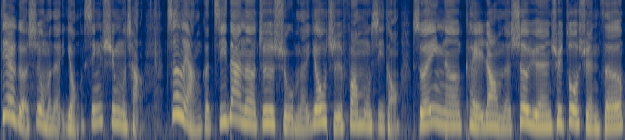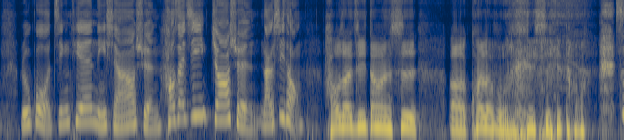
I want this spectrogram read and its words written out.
第二个是我们的永兴畜牧场。这两个鸡蛋呢，就是属于我们的优质放牧系统，所以呢，可以让我们的社员去做选择。如果今天你想要选豪宅鸡，就要选哪个系统？豪宅鸡当然是。呃，快乐福利系统 是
